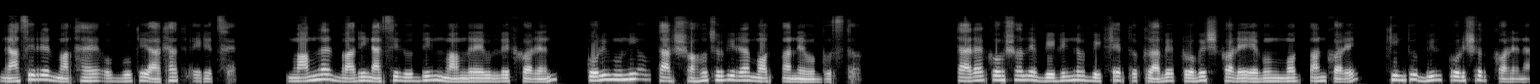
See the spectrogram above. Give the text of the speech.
নাসিরের মাথায় ও বুকে আঘাত লেগেছে। মামলার বাদী নাসির উদ্দিন মামলায় উল্লেখ করেন পরিমণি ও তার সহযোগীরা মদ পানে অভ্যস্ত। তারা কৌশলে বিভিন্ন বিখ্যাত ক্লাবে প্রবেশ করে এবং মদ পান করে, কিন্তু বিল পরিশোধ করে না।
